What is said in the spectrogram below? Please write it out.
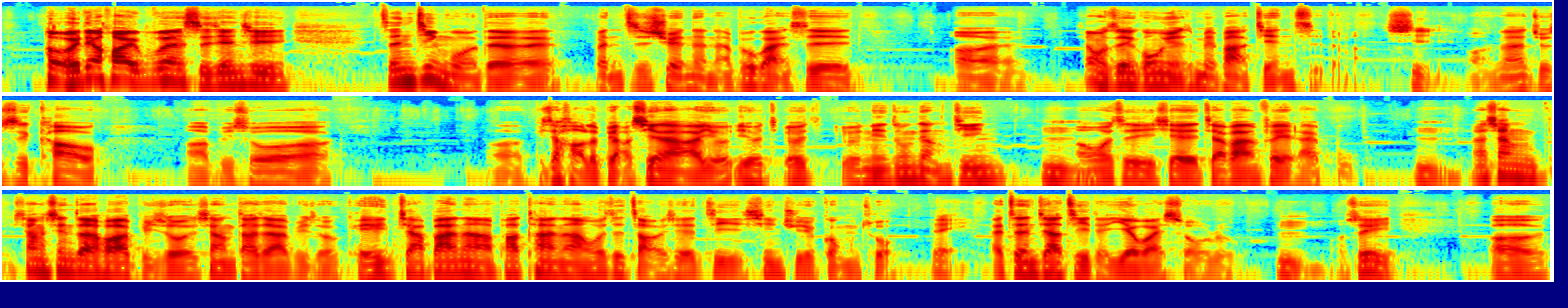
我一定要花一部分时间去增进我的本职学能啊，不管是呃，像我这些公务员是没办法兼职的嘛，是。哦，那就是靠啊、呃，比如说呃比较好的表现啊，有有有有年终奖金，嗯，啊或是一些加班费来补。嗯，那像像现在的话，比如说像大家，比如说可以加班啊、part time 啊，或者找一些自己兴趣的工作，对，来增加自己的业外收入。嗯，所以呃，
